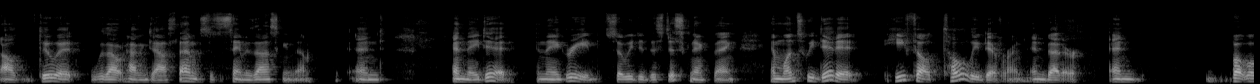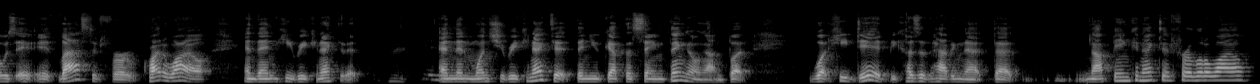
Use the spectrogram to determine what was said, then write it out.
i'll do it without having to ask them because it's the same as asking them. And and they did and they agreed. So we did this disconnect thing. And once we did it he felt totally different and better. And but what was it, it lasted for quite a while and then he reconnected it And then once you reconnect it then you get the same thing going on. But what he did because of having that that not being connected for a little while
